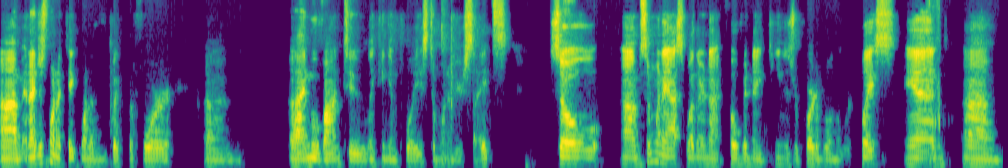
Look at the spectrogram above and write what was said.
um, and I just want to take one of them quick before um, I move on to linking employees to one of your sites. So, um, someone asked whether or not COVID 19 is reportable in the workplace. And um,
